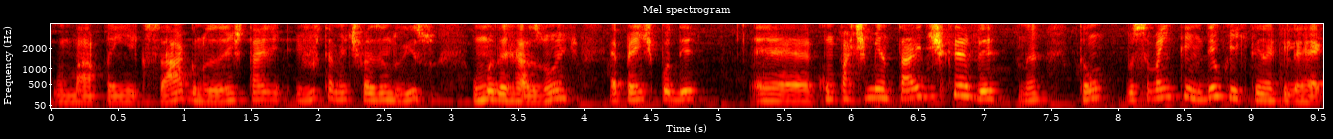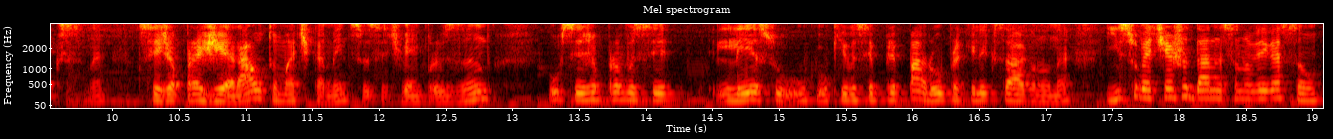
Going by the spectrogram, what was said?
o mapa em hexágonos, a gente está justamente fazendo isso. Uma das razões é para a gente poder é, compartimentar e descrever, né? Então você vai entender o que, que tem naquele hex, né? Seja para gerar automaticamente se você estiver improvisando, ou seja para você ler o, que você preparou para aquele hexágono, né? Isso vai te ajudar nessa navegação,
